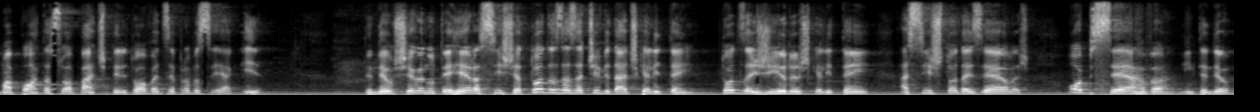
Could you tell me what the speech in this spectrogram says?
Uma porta, a sua parte espiritual vai dizer para você, é aqui. Entendeu? Chega no terreiro, assiste a todas as atividades que ele tem, todas as giras que ele tem, assiste todas elas, observa, entendeu?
